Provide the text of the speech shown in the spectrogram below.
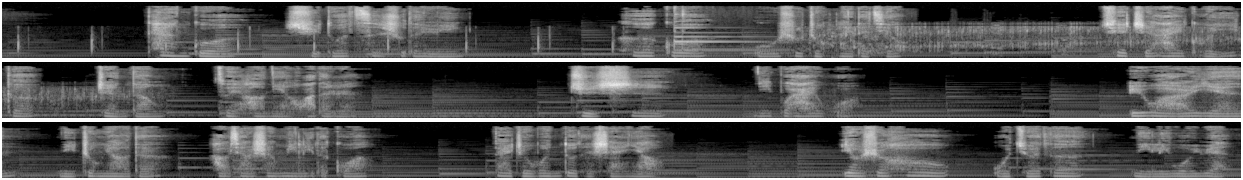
看过许多次数的云，喝过无数种类的酒，却只爱过一个正当最好年华的人。只是你不爱我，于我而言，你重要的好像生命里的光，带着温度的闪耀。有时候，我觉得。你离我远，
